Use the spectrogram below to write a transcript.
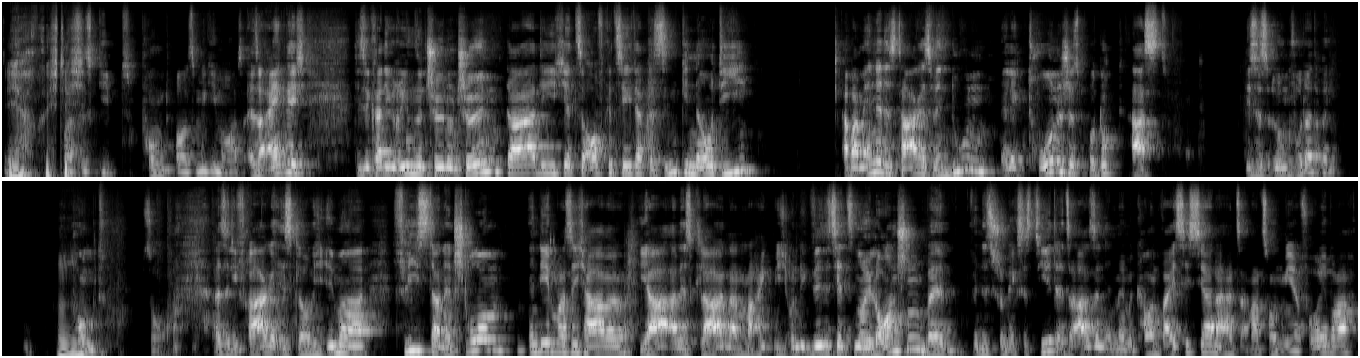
Ja, was richtig. es gibt. Punkt aus Mickey Mouse. Also eigentlich, diese Kategorien sind schön und schön da, die ich jetzt so aufgezählt habe. Das sind genau die. Aber am Ende des Tages, wenn du ein elektronisches Produkt hast, ist es irgendwo da drin. Mhm. Punkt. So. Also die Frage ist, glaube ich, immer, fließt dann ein Strom in dem, was ich habe? Ja, alles klar, dann mache ich mich, und ich will das jetzt neu launchen, weil wenn es schon existiert als ASIN in meinem Account, weiß ich es ja, dann hat es Amazon mir ja vorgebracht.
